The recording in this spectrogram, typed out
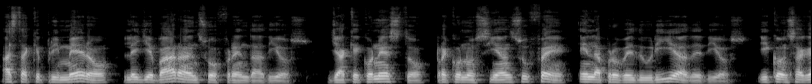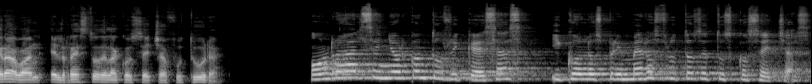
hasta que primero le llevaran su ofrenda a Dios, ya que con esto reconocían su fe en la proveeduría de Dios y consagraban el resto de la cosecha futura. Honra al Señor con tus riquezas y con los primeros frutos de tus cosechas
